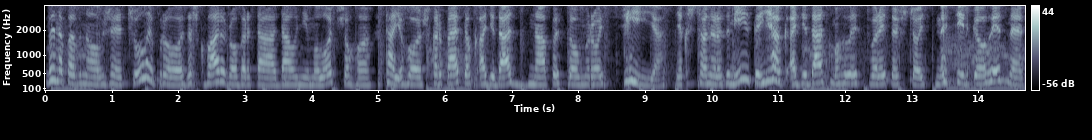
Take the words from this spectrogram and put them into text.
Ви напевно вже чули про зашквар Роберта Дауні молодшого та його шкарпеток Adidas з написом Росія. Якщо не розумієте, як Adidas могли створити щось настільки огидне,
